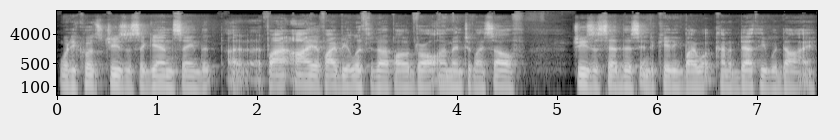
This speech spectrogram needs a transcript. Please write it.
when he quotes Jesus again, saying that uh, if I, I, if I be lifted up, I'll draw all men to myself. Jesus said this, indicating by what kind of death he would die.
